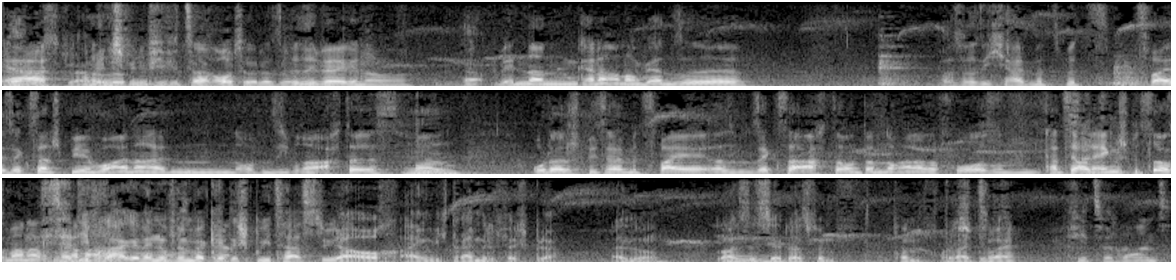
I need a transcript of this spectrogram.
Ja, ist klar. Aber ich spiele viel, viel Zahl Raute oder so. Prinzipiell genau. Wenn dann, keine Ahnung, werden sie, was weiß ich, halt mit, mit zwei Sechsern spielen, wo einer halt ein offensiverer Achter ist von. Oder du spielst halt mit zwei, also Sechser, Achter und dann noch einer davor. So ein, kannst ja auch eine hängende Spitze ausmachen. Das ist halt die. Frage, wenn du Fünferkette spielst, hast du ja auch eigentlich drei Mittelfeldspieler. Also, du hast es ja, du hast 5, 5, 3, 2. 4, 2, 3, 1.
